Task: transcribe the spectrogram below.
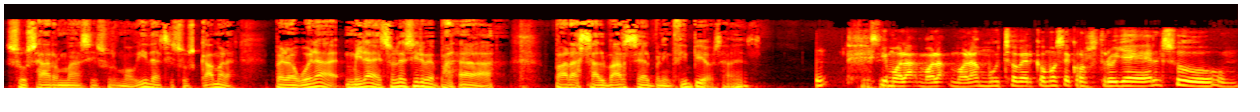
sus armas y sus movidas y sus cámaras. Pero bueno, mira, eso le sirve para, para salvarse al principio, ¿sabes? Sí, sí. Y mola, mola, mola mucho ver cómo se construye él su,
